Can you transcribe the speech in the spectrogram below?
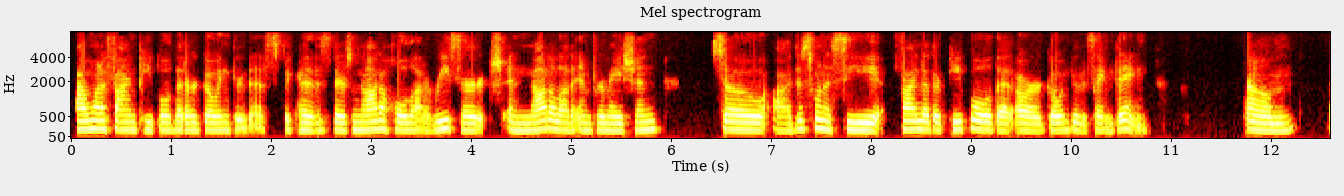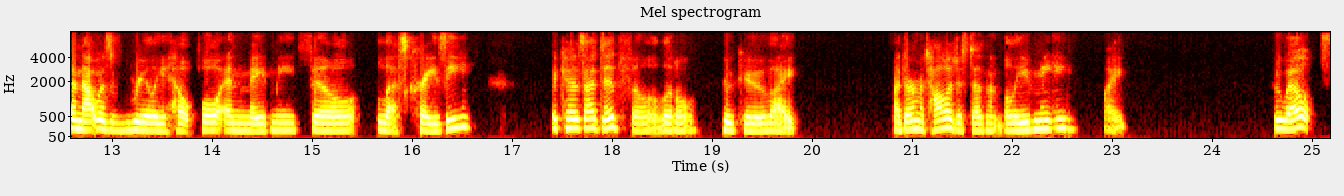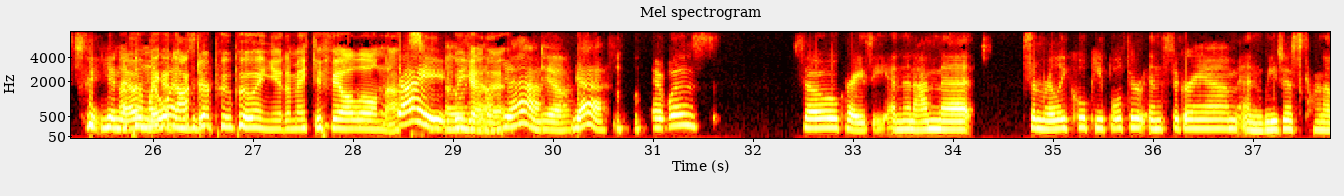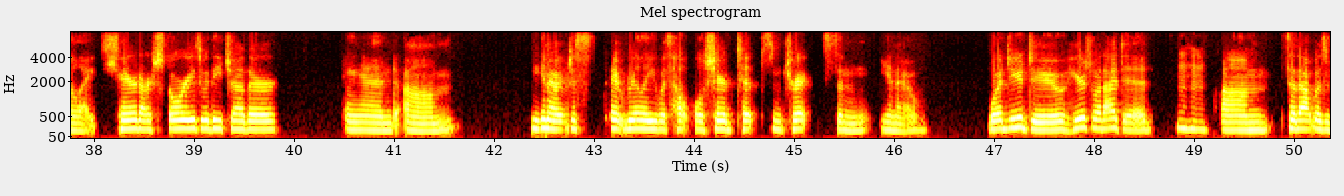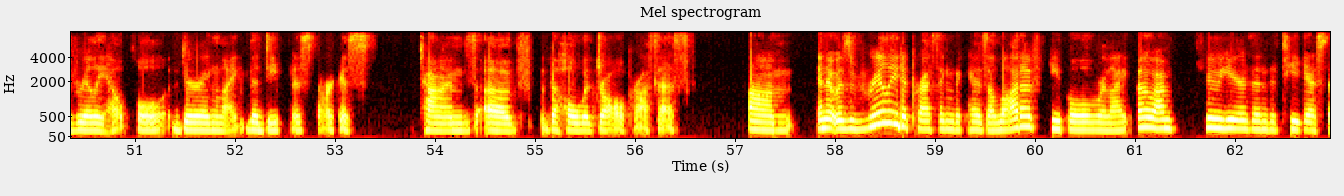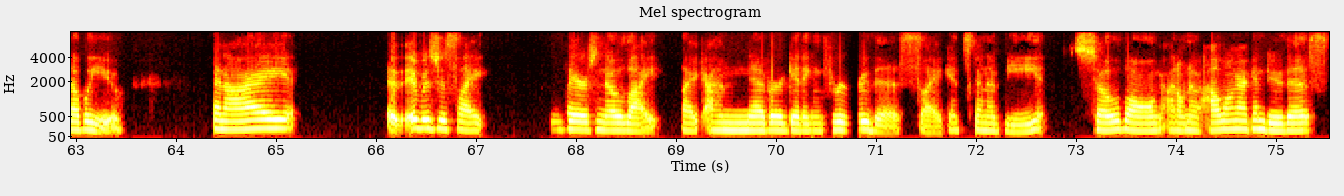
I want to find people that are going through this because there's not a whole lot of research and not a lot of information. So I just want to see, find other people that are going through the same thing. Um, and that was really helpful and made me feel less crazy because I did feel a little cuckoo. Like, my dermatologist doesn't believe me, like who else? you know, Nothing like a doctor poo pooing you to make you feel a little nuts. Right. Oh, we get yeah. it. Yeah. Yeah. Yeah. it was so crazy. And then I met some really cool people through Instagram and we just kind of like shared our stories with each other. And um, you know, it just it really was helpful, shared tips and tricks and, you know, what'd you do? Here's what I did. Mm-hmm. Um, so that was really helpful during like the deepest, darkest times of the whole withdrawal process. Um, and it was really depressing because a lot of people were like, oh, I'm two years into TSW. And I, it, it was just like, there's no light. Like, I'm never getting through this. Like, it's going to be so long. I don't know how long I can do this.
